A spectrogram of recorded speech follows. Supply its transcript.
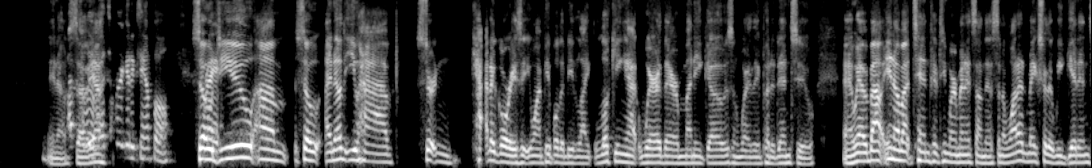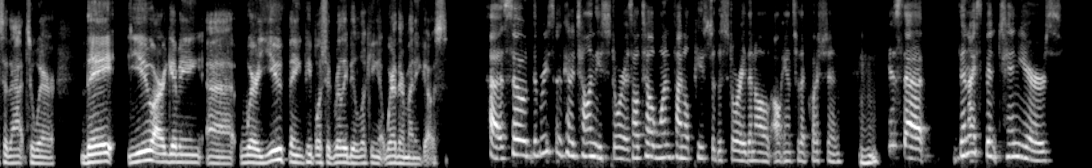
You know, Absolutely. so yeah. That's a very good example. So right. do you um so I know that you have certain categories that you want people to be like looking at where their money goes and where they put it into. And we have about, you know, about 10, 15 more minutes on this. And I wanted to make sure that we get into that to where they you are giving uh, where you think people should really be looking at where their money goes. Yeah, so the reason I'm kind of telling these stories, I'll tell one final piece to the story, then I'll I'll answer that question. Mm-hmm. Is that then I spent 10 years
